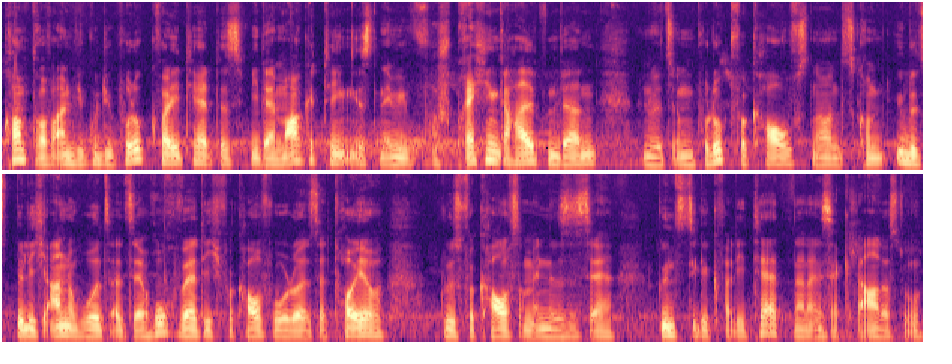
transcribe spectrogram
Kommt darauf an, wie gut die Produktqualität ist, wie dein Marketing ist, ne, wie Versprechen gehalten werden. Wenn du jetzt ein Produkt verkaufst ne, und es kommt übelst billig an, obwohl es als sehr hochwertig verkauft wurde oder sehr teuer, du es verkaufst, am Ende ist es sehr günstige Qualität, na, dann ist ja klar, dass du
